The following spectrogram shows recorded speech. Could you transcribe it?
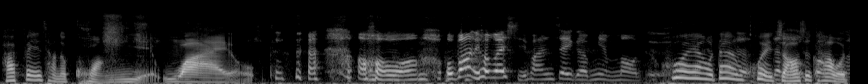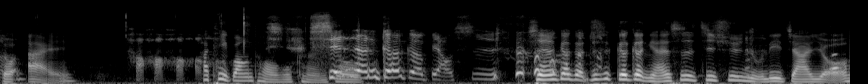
他非常的狂野，wild。哦，我不知道你会不会喜欢这个面貌的。会啊，我当然会，只要是他我都爱。好好好好，他剃光头，我可能。闲人哥哥表示，闲人哥哥就是哥哥，你还是继续努力加油，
